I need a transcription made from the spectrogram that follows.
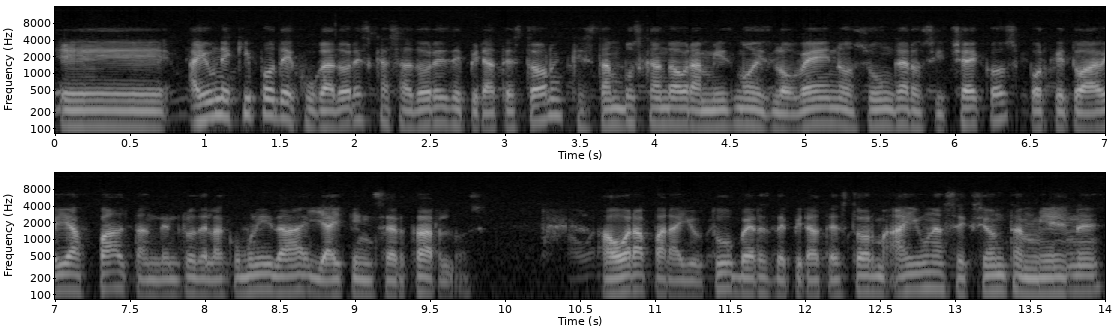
Eh, hay un equipo de jugadores cazadores de Pirate Storm que están buscando ahora mismo eslovenos, húngaros y checos porque todavía faltan dentro de la comunidad y hay que insertarlos. Ahora para youtubers de Pirate Storm hay una sección también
